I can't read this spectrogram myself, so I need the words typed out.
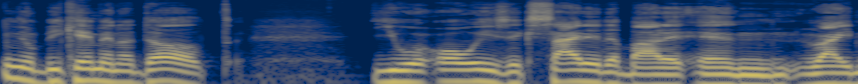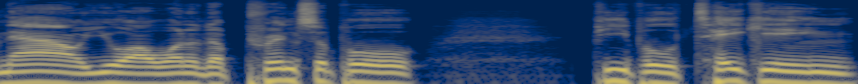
you know, became an adult, you were always excited about it. And right now, you are one of the principal people taking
